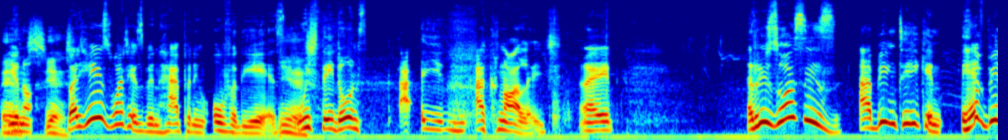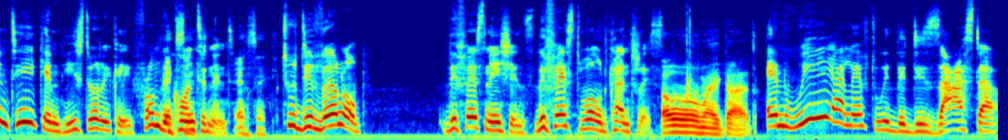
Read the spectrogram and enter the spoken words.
you know. Yes, yes. But here's what has been happening over the years, Yes. which they don't acknowledge, right? Resources are being taken, have been taken historically from the Exactly. continent Exactly. to develop the first nations, the first world countries. Oh my God. And we are left with the disaster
